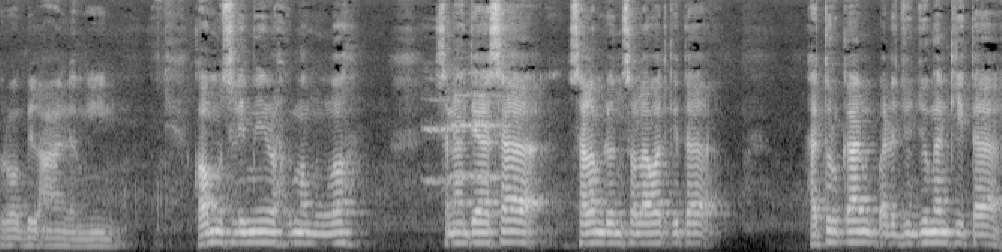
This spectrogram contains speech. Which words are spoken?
Rabbil Alamin. Kaum muslimin rahimahullah senantiasa salam dan salawat kita haturkan pada junjungan kita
